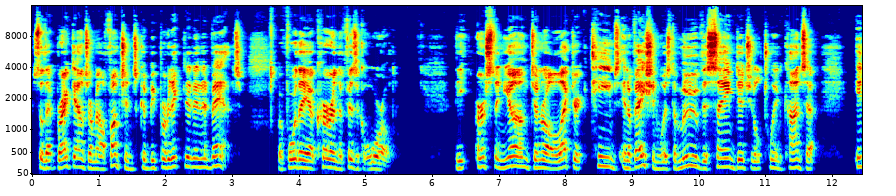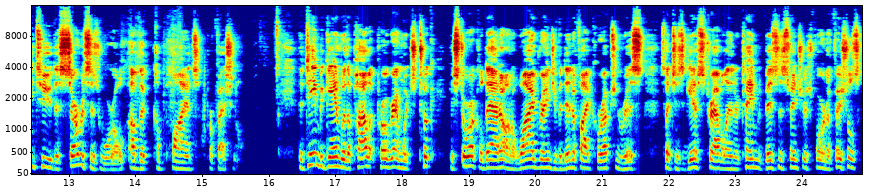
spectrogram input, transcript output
so that breakdowns or malfunctions could be predicted in advance before they occur in the physical world. The Ernst & Young General Electric team's innovation was to move the same digital twin concept into the services world of the compliance professional. The team began with a pilot program which took historical data on a wide range of identified corruption risks, such as gifts, travel, entertainment, business ventures, foreign officials,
